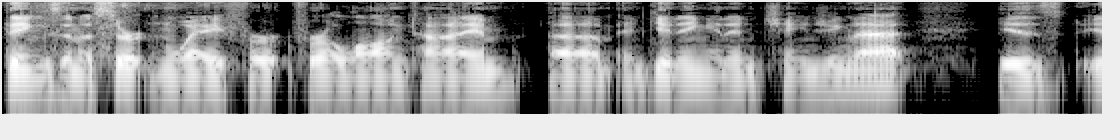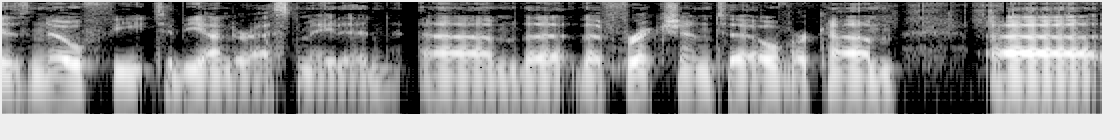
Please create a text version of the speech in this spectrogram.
things in a certain way for for a long time, um, and getting in and changing that is is no feat to be underestimated. Um, the the friction to overcome uh,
